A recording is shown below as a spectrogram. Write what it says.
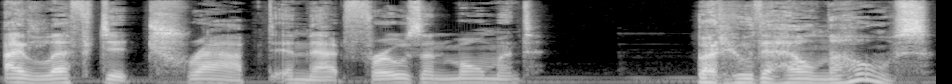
I left it trapped in that frozen moment. But who the hell knows?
